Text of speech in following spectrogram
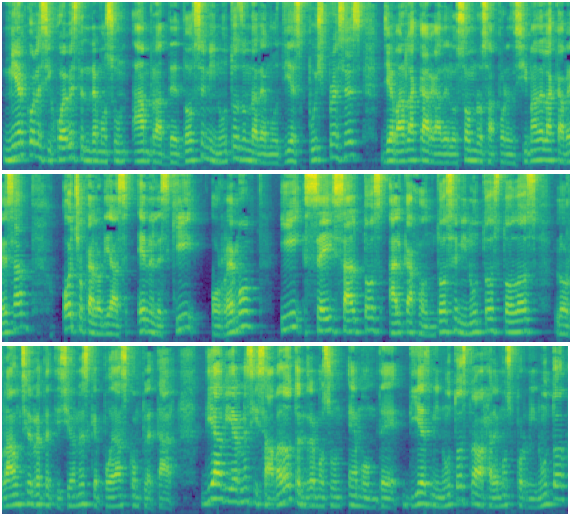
Miércoles y jueves tendremos un AMRAP de 12 minutos donde haremos 10 push presses, llevar la carga de los hombros a por encima de la cabeza, 8 calorías en el esquí o remo, y 6 saltos al cajón, 12 minutos todos los rounds y repeticiones que puedas completar. Día viernes y sábado tendremos un EMOM de 10 minutos, trabajaremos por minuto,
